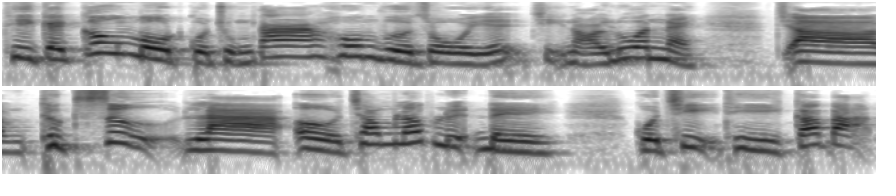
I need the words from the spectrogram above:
thì cái câu 1 của chúng ta hôm vừa rồi ấy, chị nói luôn này à, Thực sự là ở trong lớp luyện đề của chị thì các bạn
